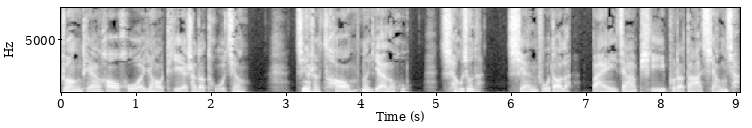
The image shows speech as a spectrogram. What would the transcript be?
装填好火药铁砂的土枪，借着草木的掩护，悄悄的潜伏到了白家皮铺的大墙下。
